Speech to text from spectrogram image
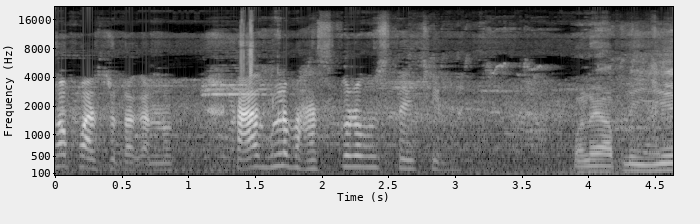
সব পাঁচশো টাকার নোট। টাকাগুলো ভাস করে অবস্থায় ছিল। মানে আপনি ইয়ে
